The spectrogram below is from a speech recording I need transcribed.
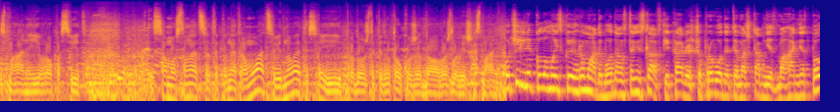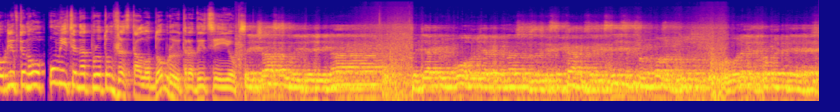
змагання Європа, світ. Саме основне це типу не травмуватися, відновитися і продовжити підготовку вже до важливіших змагань. Очільник Коломийської громади Богдан Станіславський каже, що проводити масштабні змагання з пауерліфтингу у місті над прутом вже стало доброю традицією. Цей час, коли йде війна, ми дякуємо Богу, дякуємо нашим захисникам і захисницям, що ми можемо тут говорити про мирні речі.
